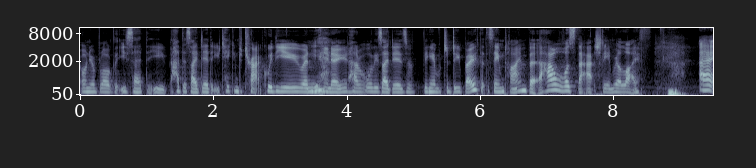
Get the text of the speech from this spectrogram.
on your blog that you said that you had this idea that you take him to track with you, and Yeah. you know you'd have all these ideas of being able to do both at the same time. But how was that actually in real life? Uh,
